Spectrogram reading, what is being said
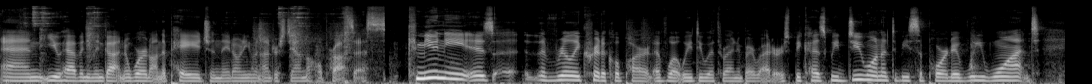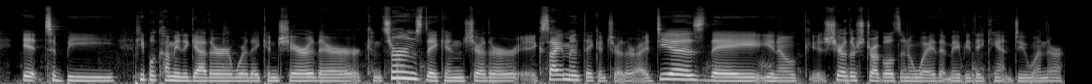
and you haven't even gotten a word on the page and they don't even understand the whole process. Community is uh, the really critical part of what we do with Writing by Writers because we do want it to be supportive. We want it to be people coming together where they can share their concerns, they can share their excitement, they can share their ideas, they, you know, share their struggles in a way that maybe they can't do when they're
